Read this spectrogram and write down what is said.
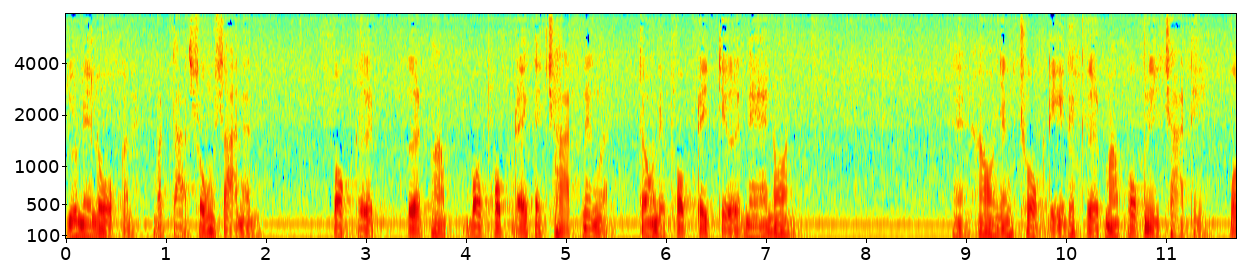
อยู่ในโลกกันมัตะสงสารนั้นพอเกิดเกิดมาบ่พบได้ก็ชาติหนึ่งละต้องได้พบได้เจอแน่นอนเฮายังโชคดีได้เกิดมาพบในชาตินี้บ่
